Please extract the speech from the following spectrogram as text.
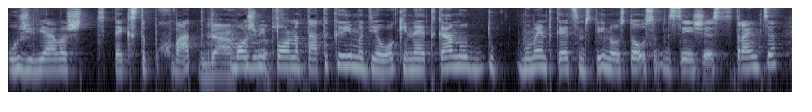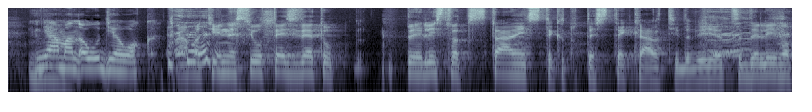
оживяващ текста похват. Да, Може би абсолютно. по-нататъка има диалог и не е така, но до момента, където съм стигнал 186 страница, да. няма много диалог. Ама ти не си от тези, дето прелистват страниците като тесте карти, да видят дали има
